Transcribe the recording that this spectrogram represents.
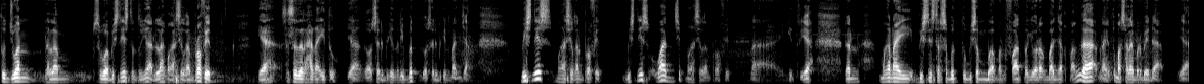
tujuan dalam sebuah bisnis tentunya adalah menghasilkan profit. Ya, sesederhana itu. Ya, nggak usah dibikin ribet, nggak usah dibikin panjang. Bisnis menghasilkan profit bisnis wajib menghasilkan profit. Nah, gitu ya. Dan mengenai bisnis tersebut itu bisa membawa manfaat bagi orang banyak apa enggak, nah itu masalah yang berbeda. Ya,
